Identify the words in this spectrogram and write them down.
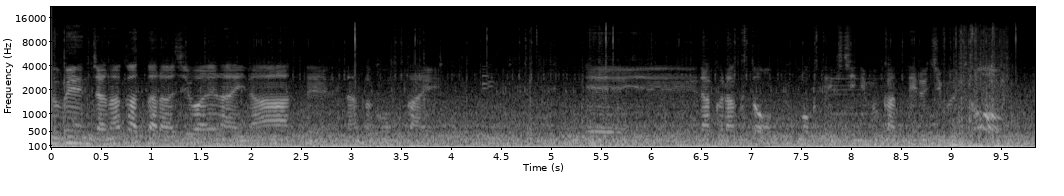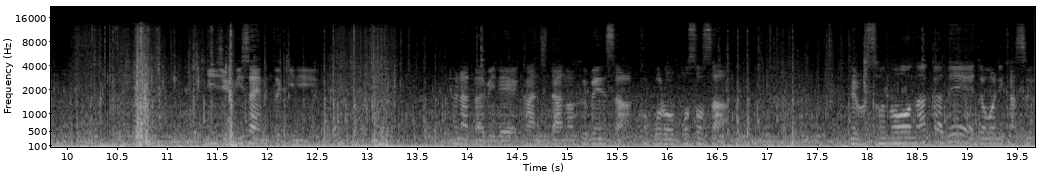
不便じゃなかったら味わえないなってなんか今回、々と目的地に向かっている自分と22歳の時に船旅で感じたあの不便さ心細さ。でもその中でどうにかする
